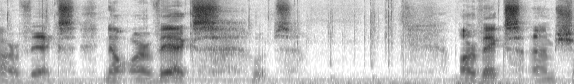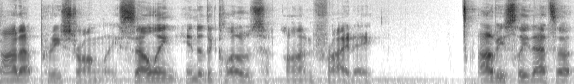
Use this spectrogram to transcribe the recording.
our VIX. Now our VIX, whoops our VIX um, shot up pretty strongly, selling into the close on Friday. Obviously, that's a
